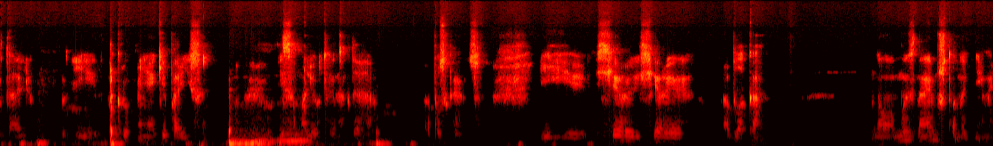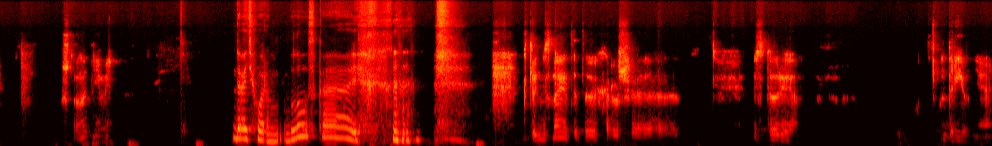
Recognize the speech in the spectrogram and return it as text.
Вдаль. И вокруг меня кипарисы. И самолеты иногда опускаются. И серые-серые облака. Но мы знаем, что над ними. Что над ними? Давайте хором. Blue sky. Не знает, это хорошая история древняя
